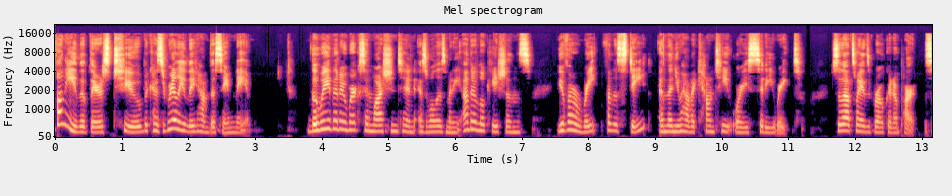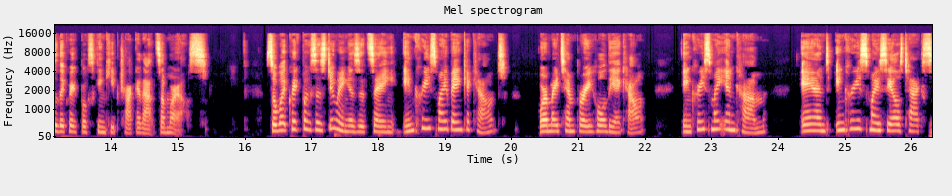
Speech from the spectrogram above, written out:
funny that there's two because really they have the same name. The way that it works in Washington, as well as many other locations, you have a rate for the state and then you have a county or a city rate. So that's why it's broken apart, so the QuickBooks can keep track of that somewhere else. So what QuickBooks is doing is it's saying increase my bank account or my temporary holding account, increase my income, and increase my sales tax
